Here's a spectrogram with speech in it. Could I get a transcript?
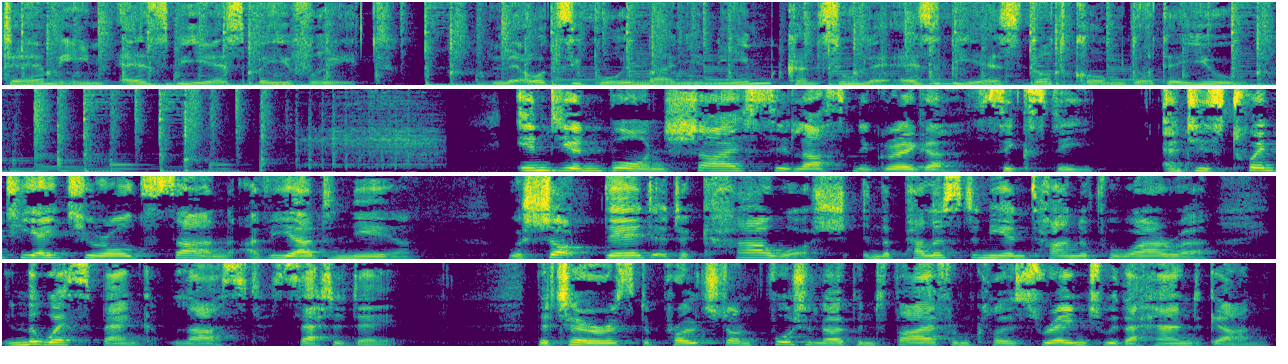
אתם עם SBS בעברית. לעוד סיפורים מעניינים, כנסו ל-sbs.com.au. Indian-born Shai Silas Nigreker, 60, and his 28-year-old son Aviad Nir were shot dead at a car wash in the Palestinian town of Huwara in the West Bank last Saturday. The terrorist approached on foot and opened fire from close range with a handgun.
